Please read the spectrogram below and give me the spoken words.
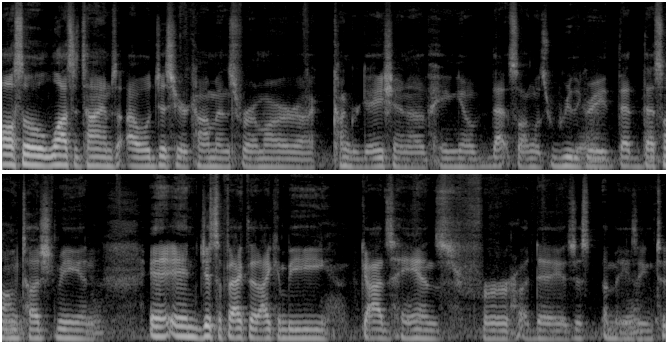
also lots of times I will just hear comments from our uh, congregation of, hey, you know, that song was really great. That that song touched me, and, and and just the fact that I can be God's hands for a day is just amazing to,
